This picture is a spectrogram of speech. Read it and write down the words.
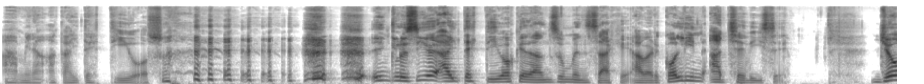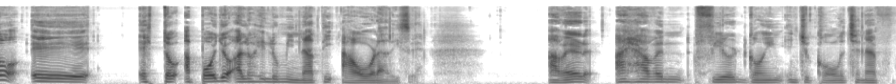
Ah, mira, acá hay testigos. Inclusive hay testigos que dan su mensaje. A ver, Colin H dice, yo eh, esto apoyo a los Illuminati ahora, dice. A ver, I haven't feared going into college and I've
